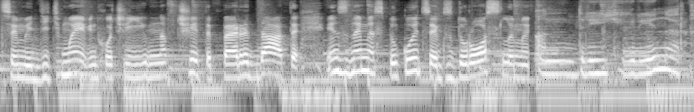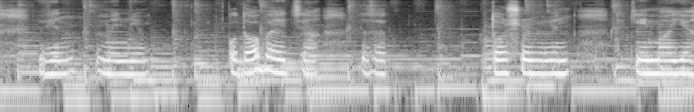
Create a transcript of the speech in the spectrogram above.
цими дітьми, він хоче їм навчити, передати. Він з ними спілкується як з дорослими. Андрій Грінер, він мені подобається те, що він такий має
